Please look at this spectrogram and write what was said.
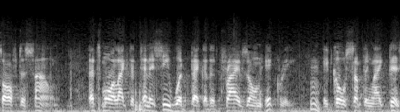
softer sound. That's more like the Tennessee woodpecker that thrives on hickory. It goes something like this.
